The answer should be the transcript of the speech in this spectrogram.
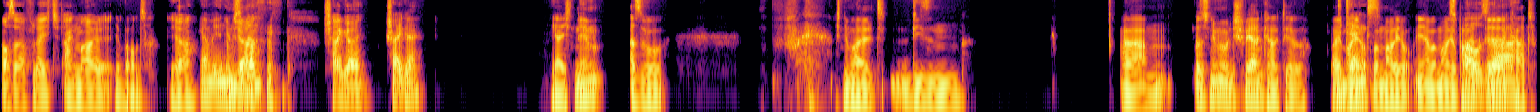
Außer vielleicht einmal, Hier bei uns. ja, Ja, wen im nimmst Jahr. du dann? Shy Guy. Shy Guy. Ja, ich nehme, also ich nehme halt diesen. Ähm, also ich nehme immer die schweren Charaktere. Bei Die Mario, Tanks. bei Mario, ja, bei Mario Part, Bowser. äh, Kart.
